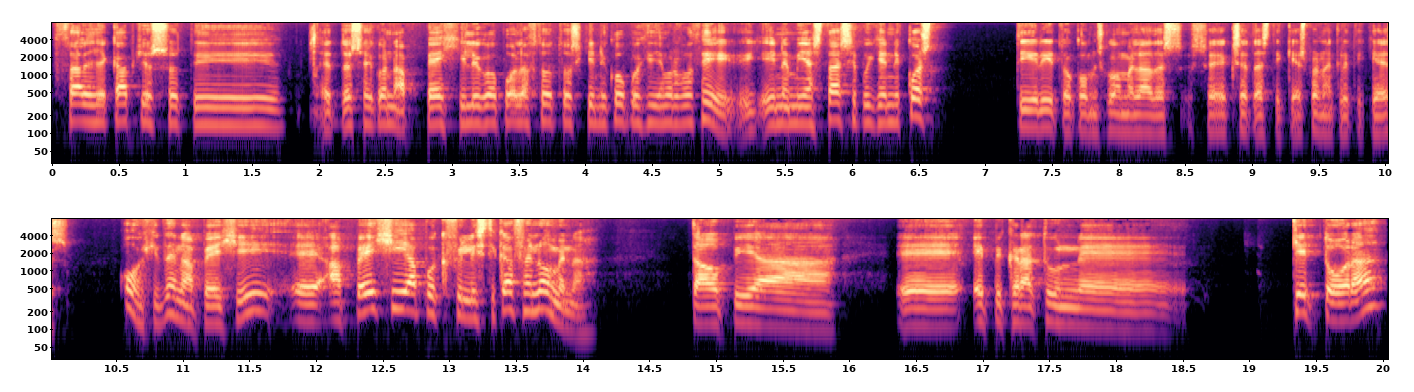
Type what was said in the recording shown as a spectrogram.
θα έλεγε κάποιος ότι εντός εικόνας απέχει λίγο από όλο αυτό το σκηνικό που έχει διαμορφωθεί. Είναι μια στάση που γενικώς τηρεί το Κομμουνιστικό Κόμμα Ελλάδα σε εξεταστικές προανακριτικές; Όχι, δεν απέχει. Ε, απέχει από εκφυλιστικά φαινόμενα τα οποία ε, επικρατούν ε, και τώρα,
